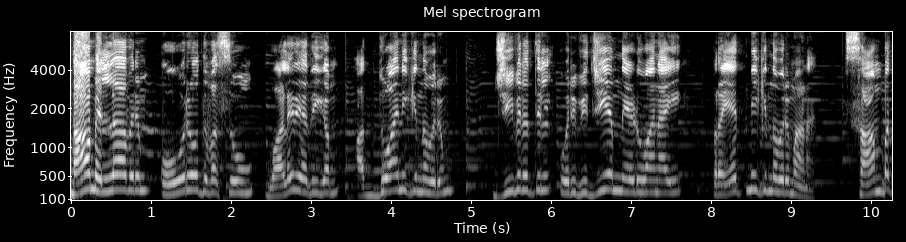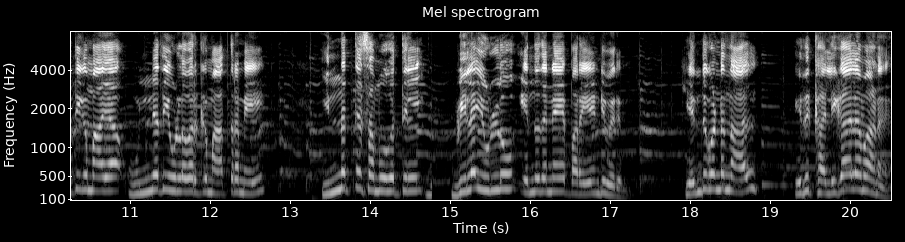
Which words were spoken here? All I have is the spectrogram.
നാം എല്ലാവരും ഓരോ ദിവസവും വളരെയധികം അധ്വാനിക്കുന്നവരും ജീവിതത്തിൽ ഒരു വിജയം നേടുവാനായി പ്രയത്നിക്കുന്നവരുമാണ്. സാമ്പത്തികമായ ഉന്നതിയുള്ളവർക്ക് മാത്രമേ ഇന്നത്തെ സമൂഹത്തിൽ വിലയുള്ളൂ എന്ന് തന്നെ പറയേണ്ടി വരും. എന്തുകൊണ്ടെന്നാൽ ഇത് കലികാലമാണ്.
